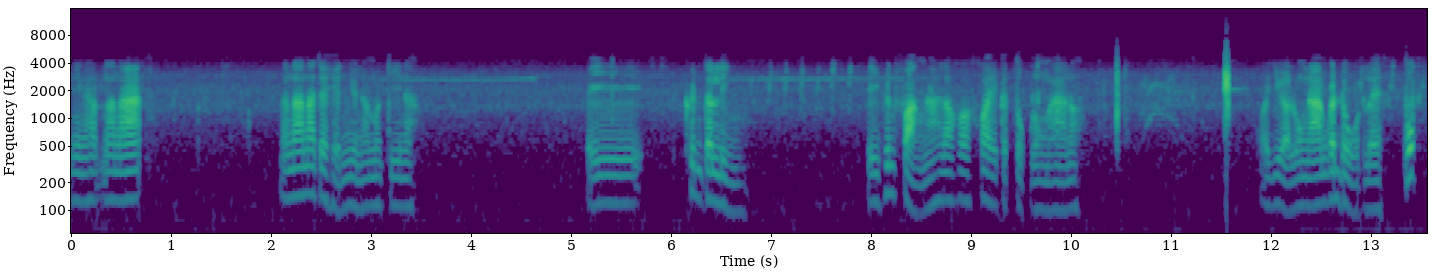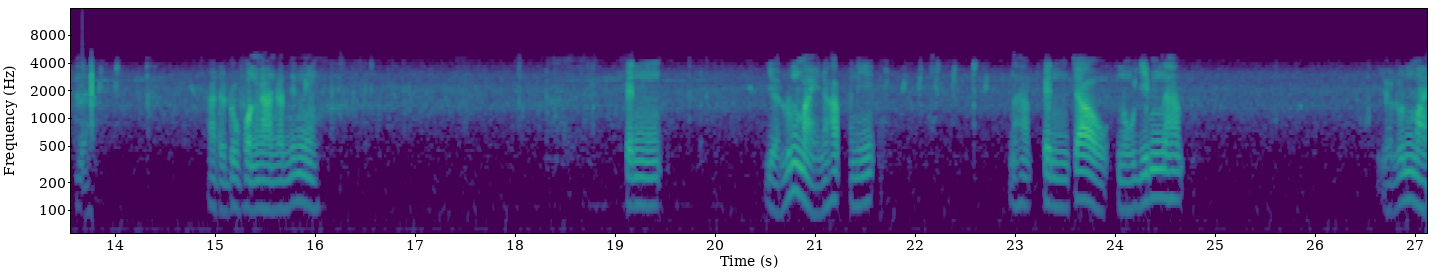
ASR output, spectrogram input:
นี่นะครับนานะนานะน่าจะเห็นอยู่นะเมื่อกี้นะ ตีขึ้นตะลิ่ง ตีขึ้นฝั่งนะ แล้วค่อยๆกระตุกลงมาเนาะ พอเหยื่อลงน้ำก็โดดเลย ปุ๊บเลยอะเดี๋ยวดูผลงานกันนิดนึง เป็นเหยื่อรุ่นใหม่นะครับ อันนี้นะครับ เป็นเจ้าหนูยิ้มนะครับ เหยื่อรุ่นใหม่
